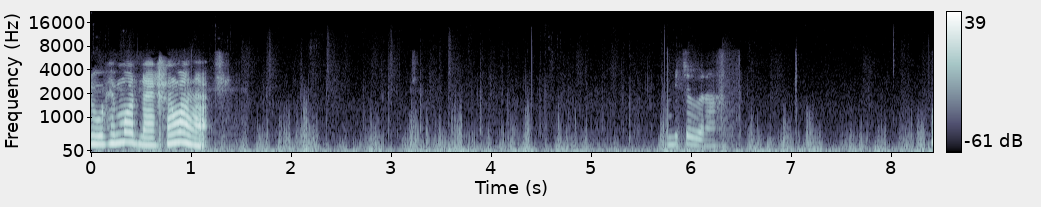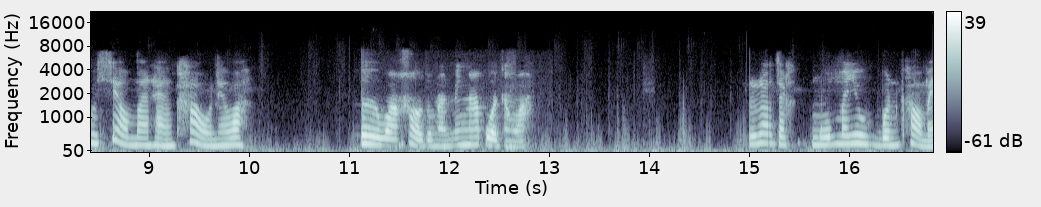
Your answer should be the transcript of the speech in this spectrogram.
ดูให้หมดนะข้างหลังอะ ไม่เจอนะ กูเสี่ยวมาทางเข่าเนี่ยวะเออวะเขาตรงนั้นแม่งน่ากลัวจังวะ หรือเราจะมูฟมาอยู่บนเข่าไหม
